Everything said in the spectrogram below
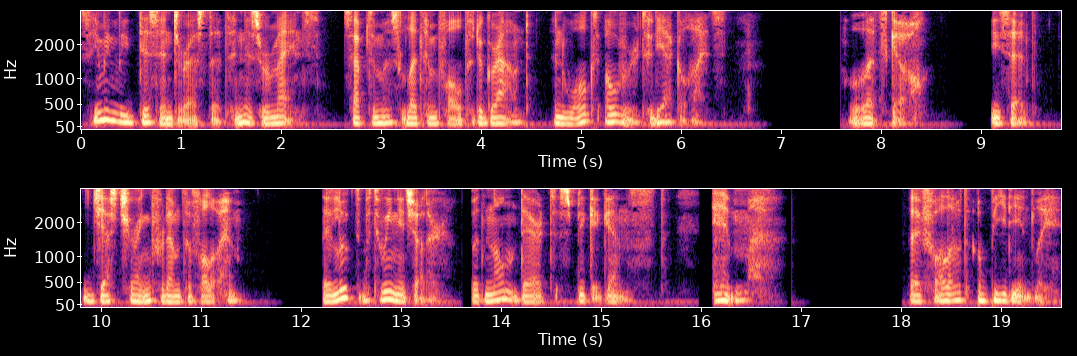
Seemingly disinterested in his remains, Septimus let him fall to the ground and walked over to the acolytes. Let's go, he said, gesturing for them to follow him. They looked between each other, but none dared to speak against him. They followed obediently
